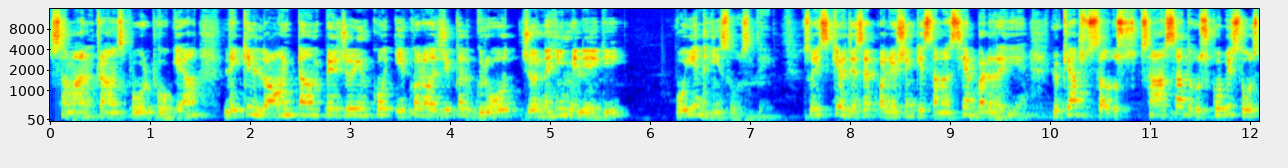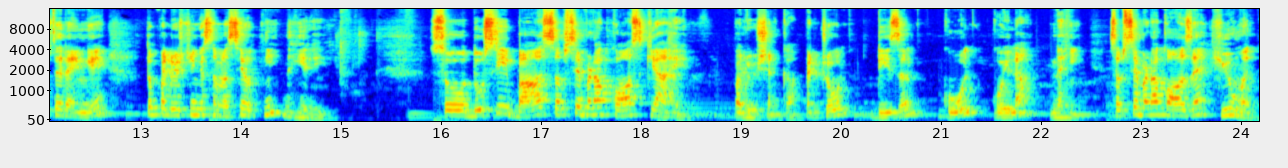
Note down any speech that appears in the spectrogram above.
सामान ट्रांसपोर्ट हो गया। लेकिन लॉन्ग टर्म पे जो इनको इकोलॉजिकल ग्रोथ जो नहीं मिलेगी, वो ये नहीं सोचते। सो इसकी वजह से पॉल्यूशन की समस्या बढ़ रही है। क्योंकि आप उस साथ साथ उसको भी सोचते रहेंगे तो पॉल्यूशन की समस्या उतनी नहीं रहेगी। सो so, दूसरी बात सबसे बड़ा कॉज क्या है पॉल्यूशन का? पेट्रोल डीजल कोल कोयला नहीं। सबसे बड़ा कॉज है ह्यूमन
